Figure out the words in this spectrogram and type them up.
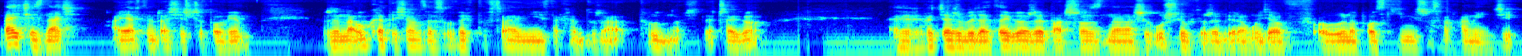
Dajcie znać, a ja w tym czasie jeszcze powiem, że nauka tysiąca słówek to wcale nie jest taka duża trudność. Dlaczego? E, chociażby dlatego, że patrząc na naszych uczniów, którzy biorą udział w ogólnopolskich mistrzostwach pamięci,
